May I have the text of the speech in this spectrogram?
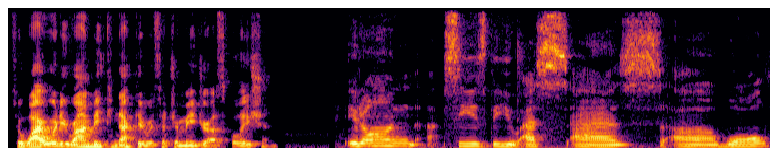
So, why would Iran be connected with such a major escalation? Iran sees the US as a wall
